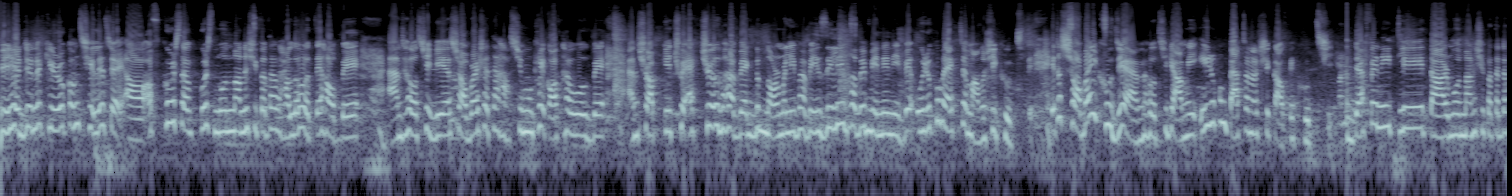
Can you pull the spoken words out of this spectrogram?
বিয়ের জন্য কীরকম ছেলে চাই? অফকোর্স অফকোর্স মন মানসিকতা ভালো হতে হবে অ্যান্ড হচ্ছে গিয়ে সবার সাথে হাসি মুখে কথা বলবে অ্যান্ড সব কিছু অ্যাকচুয়াল ভাবে, একদম নর্মালি ভাবে ইজিলি ভাবে মেনে নিবে, ওইরকম একটা মানুষই খুঁজতে। এটা সবাই খুঁজে অ্যান্ড হচ্ছে কি আমি এইরকম প্যাটার্ন আসে কাউকে খুঁজছি। ডেফিনেটলি তার মন মানসিকতাটা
